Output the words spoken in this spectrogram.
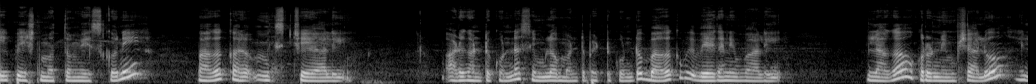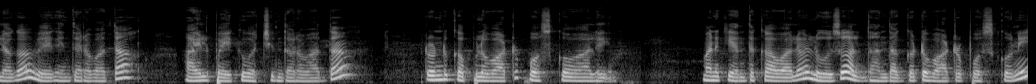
ఈ పేస్ట్ మొత్తం వేసుకొని బాగా క మిక్స్ చేయాలి. అడగంటకుండా సిమ్లో మంట పెట్టుకుంటూ బాగా వేగనివ్వాలి. ఇలాగా ఒక రెండు నిమిషాలు ఇలాగా వేగిన తర్వాత ఆయిల్ పైకి వచ్చిన తర్వాత రెండు కప్పుల వాటర్ పోసుకోవాలి. మనకి ఎంత కావాలో లూజు దాని తగ్గట్టు వాటర్ పోసుకొని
